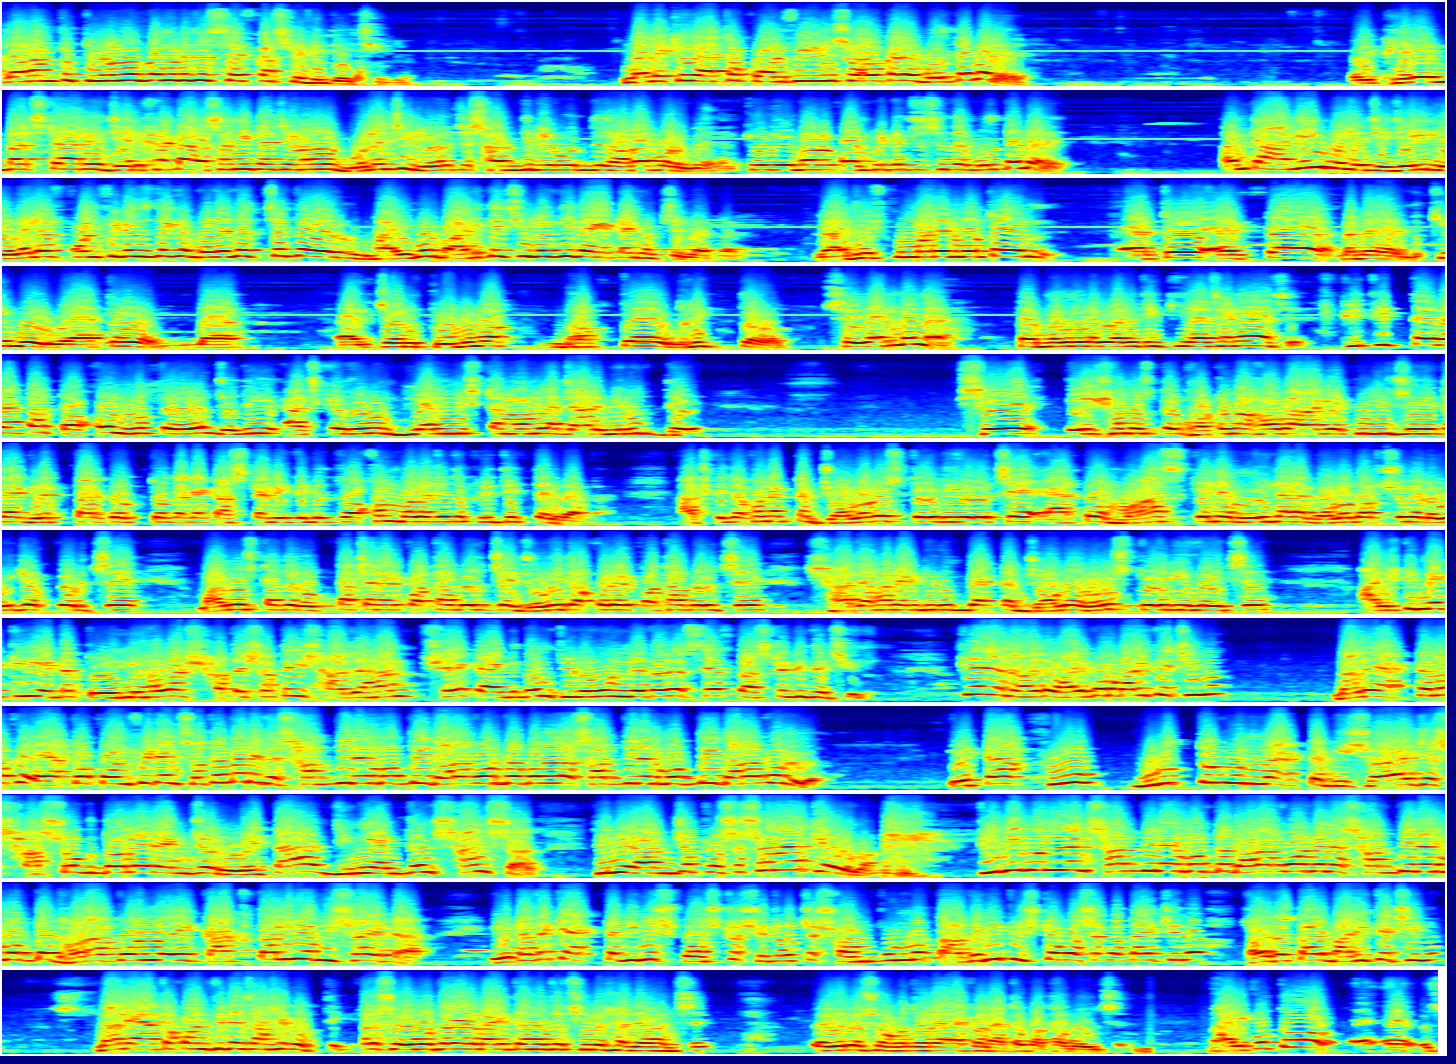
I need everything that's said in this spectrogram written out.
শাহজাহান তো তৃণমূল কংগ্রেসের সেফ কাস্টাডিতেই ছিল নাহলে কেউ এত কনফিডেন্স সহকারে বলতে পারে? ওই ফেরত বাজটা আর এই জেল খাটা আসামিটা যেভাবে বলেছিল যে সাত দিনের মধ্যে ধরা পড়বে, কেউ এভাবে কনফিডেন্সের সাথে বলতে পারে? আমি তো আগেই বলেছি যে এই লেভেল অফ কনফিডেন্স থেকে বোঝা যাচ্ছে তো ভাইবোর বাড়িতে ছিল কিনা এটাই হচ্ছে ব্যাপার। রাজীব কুমারের মতো এত একটা মানে কি বলব, এত একজন প্রভু ভক্ত, ভৃত্য, সে জানবে না? তার মনিরের বাড়িতে কি আছে না আছে? কৃতিত্বের ব্যাপার তখন হতো যদি আজকে ধরুন বিয়াল্লিশটা মামলা যার বিরুদ্ধে সে এই সমস্ত ঘটনা হওয়ার আগে পুলিশ যদি তাকে গ্রেপ্তার করতো, তাকে কাস্টাডিতে দিত, তখন বলা যেত কৃতিত্বের ব্যাপার। আজকে যখন একটা জনরোষ তৈরি হয়েছে, এত মাস কেলে মহিলারা গণধর্ষণের অভিযোগ করছে, মানুষ তাদের অত্যাচারের কথা বলছে, জমি দখলের কথা বলছে, শাহজাহানের বিরুদ্ধে একটা জনরোষ তৈরি হয়েছে। আলটিমেটলি এটা তৈরি হওয়ার সাথে সাথেই শাহজাহান, শেখ একদম তৃণমূল নেতাদের সেফ কাস্টাডিতে ছিল। কে জানে, হয়তো ভাইপোর বাড়িতে ছিল। নাহলে একটা লোকে এত কনফিডেন্স হতে পারে যে সাত দিনের মধ্যেই ধরা পড়বে বলল, সাত দিনের মধ্যেই ধরা পড়ল। এটা খুব গুরুত্বপূর্ণ একটা বিষয় যে শাসক দলের একজন নেতা, যিনি একজন সাংসদ, তিনি রাজ্য প্রশাসনের কেউ না তিনি বললেন, সাত দিনের মধ্যে ধরা পড়বে না, সাত দিনের মধ্যে ধরা পড়ল এই কাকতালীয় বিষয়টা। এটা থেকে একটা জিনিস স্পষ্ট, সেটা হচ্ছে সম্পূর্ণ তাদেরই পৃষ্ঠপোষকতায় ছিল, হয়তো তার বাড়িতে ছিল। নাহলে এত কনফিডেন্স আসে করতে সৌমতরার বাড়িতে হয়তো ছিল শাহজাহান শেখ। ওই জন্য সৌমতরা এখন এত কথা বলছে। ভাইপো তো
